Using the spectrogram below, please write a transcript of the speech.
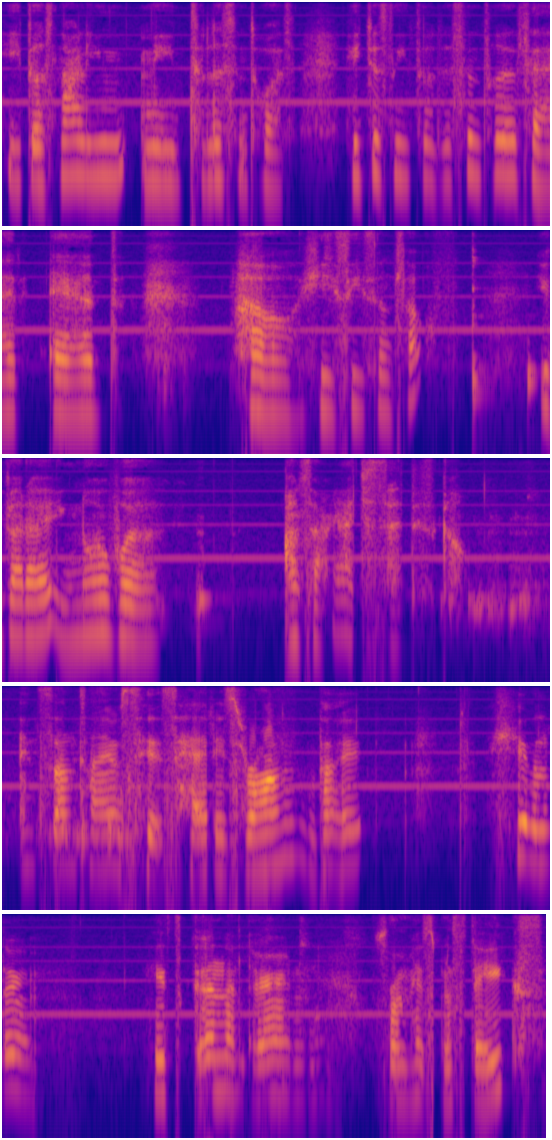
He does not need to listen to us. He just needs to listen to his head and how he sees himself. You gotta ignore what. I'm sorry, I just said this. Go. Sometimes his head is wrong, but he'll learn. He's gonna learn from his mistakes.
